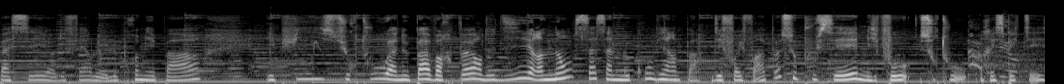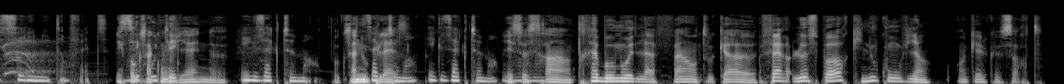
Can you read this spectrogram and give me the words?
passer, de faire le premier pas et puis surtout à ne pas avoir peur de dire non, ça, ça ne me convient pas. Des fois, il faut un peu se pousser, mais il faut surtout respecter ses limites en fait. Il faut que ça convienne. Exactement. Il faut que ça nous plaise. Exactement. Et ce sera un très beau mot de la fin en tout cas. Euh, faire le sport qui nous convient en quelque sorte.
